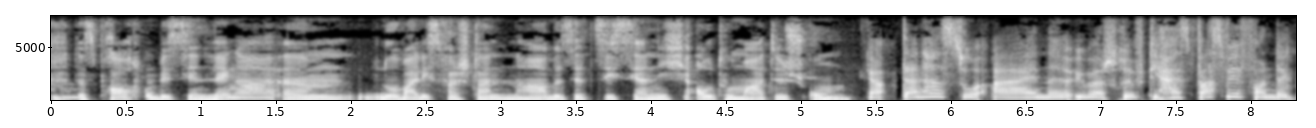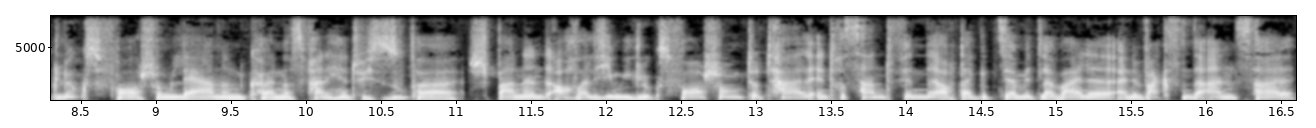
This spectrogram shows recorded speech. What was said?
Mhm. Das braucht ein bisschen länger. Ähm, nur weil ich es verstanden habe, setze ich es ja nicht automatisch um. Ja, dann hast du eine Überschrift, die heißt, was wir von der Glücksforschung lernen können. Das fand ich natürlich super spannend, auch weil ich irgendwie Glücksforschung total interessant finde. Auch da gibt es ja mittlerweile eine wachsende Anzahl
